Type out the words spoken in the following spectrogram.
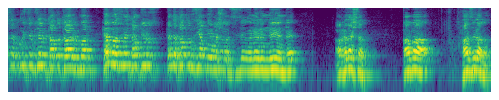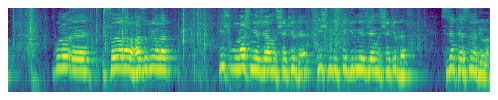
Arkadaşlar bugün size güzel bir tatlı tarifim var. Hem malzemeyi tanıtıyoruz hem de tatlımızı yapmaya başlıyoruz. Size önerim ne yönde? Arkadaşlar kabağı hazır alın. Bunu e, soyuyorlar, hazırlıyorlar. Hiç uğraşmayacağınız şekilde, hiçbir riske girmeyeceğiniz şekilde size teslim ediyorlar.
